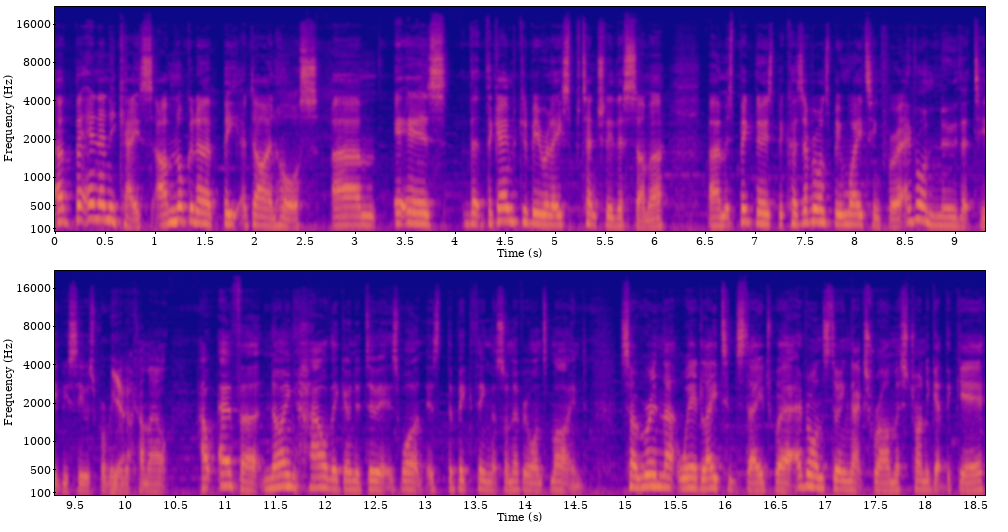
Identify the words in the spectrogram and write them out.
Uh, but in any case, I'm not going to beat a dying horse. Um, it is that the game's going to be released potentially this summer. Um, it's big news because everyone's been waiting for it. Everyone knew that TBC was probably going to come out. However, knowing how they're going to do it is what is the big thing that's on everyone's mind. So we're in that weird latent stage where everyone's doing Naxxramas, trying to get the gear.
